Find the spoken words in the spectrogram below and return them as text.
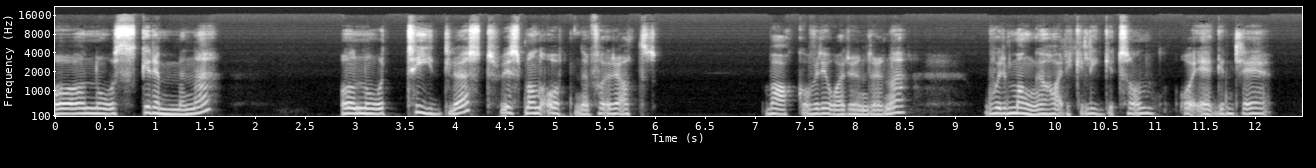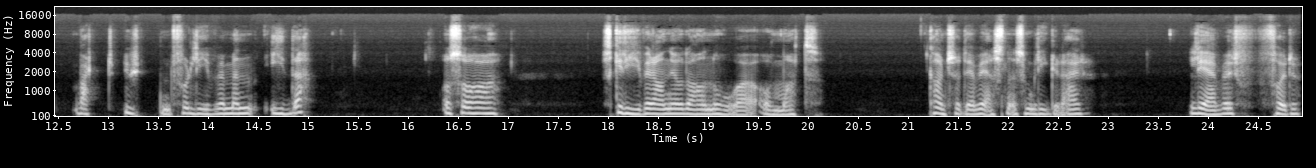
og noe skremmende og noe tidløst, hvis man åpner for at bakover i århundrene, hvor mange har ikke ligget sånn og egentlig vært utenfor livet, men i det. Og så skriver han jo da noe om at kanskje det vesenet som ligger der, lever for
